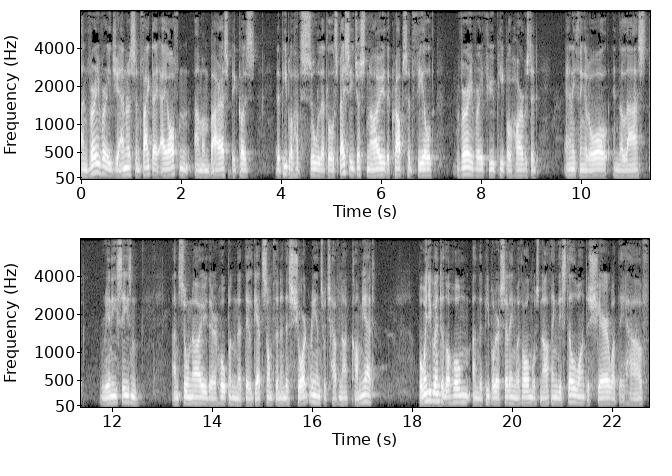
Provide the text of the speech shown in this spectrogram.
and very, very generous. In fact, I, I often am embarrassed because the people have so little, especially just now. The crops had failed. Very, very few people harvested anything at all in the last rainy season. And so now they're hoping that they'll get something in this short rains, which have not come yet. But when you go into the home and the people are sitting with almost nothing, they still want to share what they have.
